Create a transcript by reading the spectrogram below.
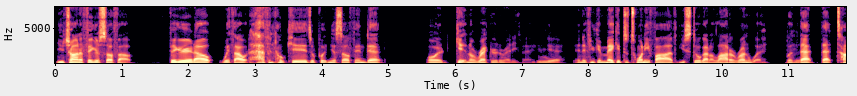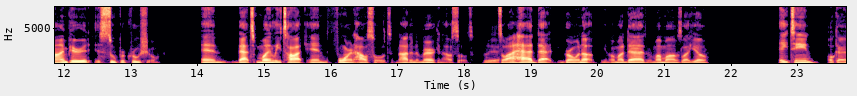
You're trying to figure stuff out. Figure it out without having no kids or putting yourself in debt or getting a record or anything. Mm, yeah. And if you can make it to 25, you still got a lot of runway. But Yeah. that that time period is super crucial. And that's mainly taught in foreign households, not in American households. Yeah. So I had that growing up. You know, my dad and my mom's like, yo, 18, okay.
